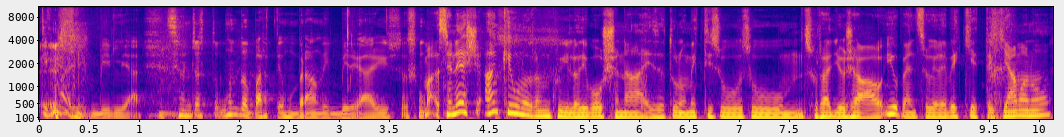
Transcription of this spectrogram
Ti immagini Billie Eilish? Se a un certo punto parte un brano di Billie Eilish su... Ma se ne esce anche uno tranquillo, tipo Ocean Eyes, tu lo metti su, su- su Radio Ciao, io penso che le vecchiette chiamano,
